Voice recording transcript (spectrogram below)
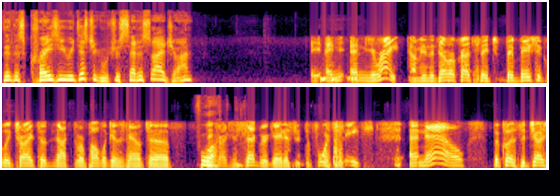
did this crazy redistricting, which was set aside, John. and and you're right. I mean, the Democrats they they basically tried to knock the Republicans down to Four. They tried to segregate us into four seats, and now because the judge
